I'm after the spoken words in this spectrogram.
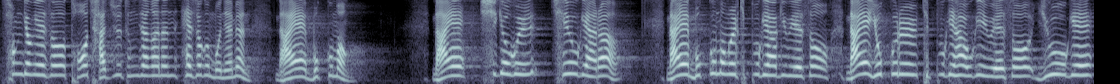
성경에서 더 자주 등장하는 해석은 뭐냐면 나의 목구멍 나의 식욕을 채우게 하라. 나의 목구멍을 기쁘게 하기 위해서 나의 욕구를 기쁘게 하기 위해서 유혹에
